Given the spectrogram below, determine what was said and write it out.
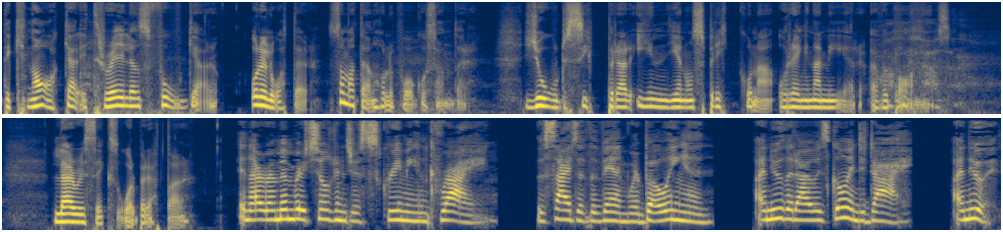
Det knakar i trailerns fogar och det låter som att den håller på att gå sönder. Jord sipprar in genom sprickorna och regnar ner över barnen. Larry, sex år, berättar. And I remember children just screaming and crying. The sides of the van were bowing in. I knew that I was going to die. I knew it.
